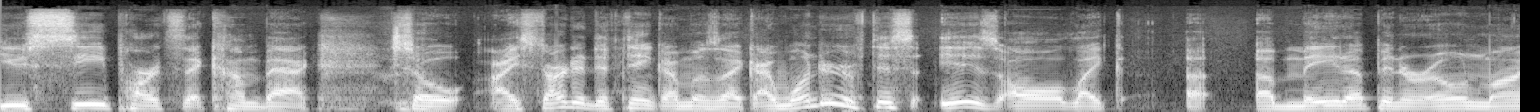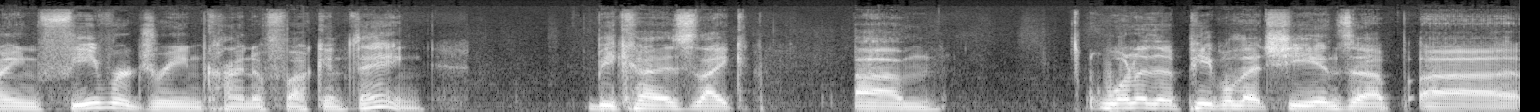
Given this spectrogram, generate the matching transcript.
you see parts that come back. So I started to think, I was like, I wonder if this is all like a, a made up in her own mind fever dream kind of fucking thing. Because, like, um, one of the people that she ends up uh,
